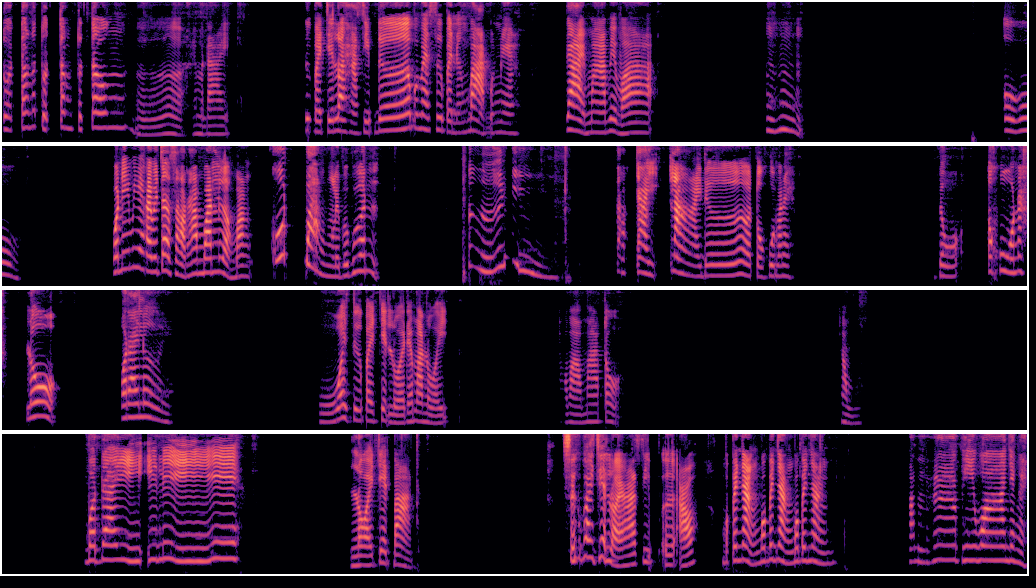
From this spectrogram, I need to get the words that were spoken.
ตัวตองแล้วตัวตองตัวตองเออ ให้มันได้ซื้อไปเจ็ดร้อยห้าสิบเด้อพ่อแม่ซื้อไปหนึ่งบาทบ้างเนี่ยจ่ายมาแบบว่า อือหือโอ้โหวันนี้มีใครไปจัดสาวทำบ้านเหลืองบ้างโคตรปังเลยเพื่อนเอ้ยตักใจลายเด้อตัวคูณมาเลยโดตัวคูณนะโลว่าได้เลย โอ้ยซื้อไปเจ็ดร้อยได้มาร้อยเอามามาโตเอาบ่ได้อีลีร้อยเจ็ดบาท ซื้อไปเจ็ดร้อยห้าสิบเออเอาบ่เป็นยังบ่เป็นยังบ่เป็นยังพันห้าพี่ว่ายังไง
